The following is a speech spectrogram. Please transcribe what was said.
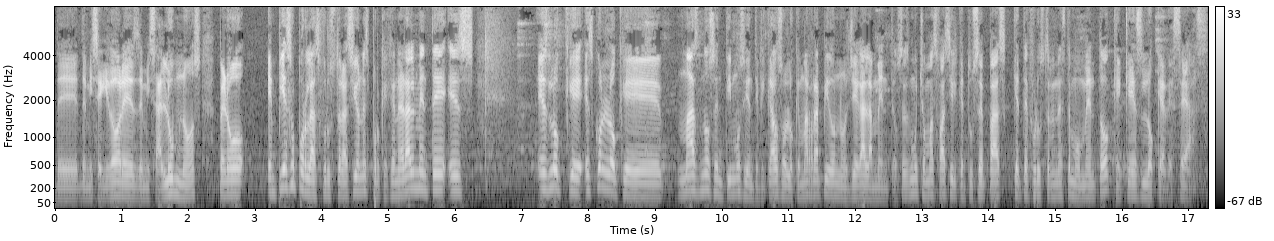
de, de mis seguidores, de mis alumnos, pero empiezo por las frustraciones porque generalmente es es lo que es con lo que más nos sentimos identificados o lo que más rápido nos llega a la mente. O sea, es mucho más fácil que tú sepas qué te frustra en este momento que qué es lo que deseas.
